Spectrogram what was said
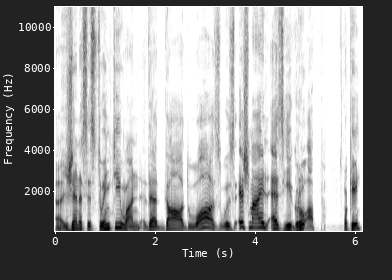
uh, Genesis 21, that God was with Ishmael as he grew up. Okay?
